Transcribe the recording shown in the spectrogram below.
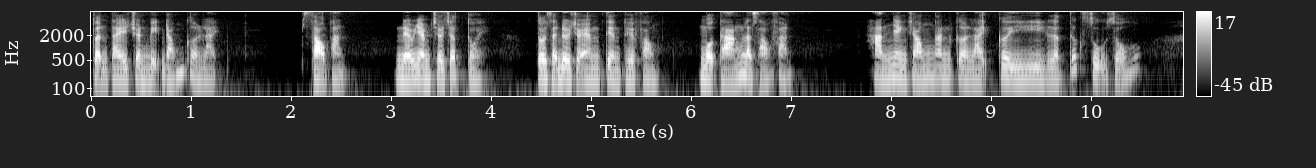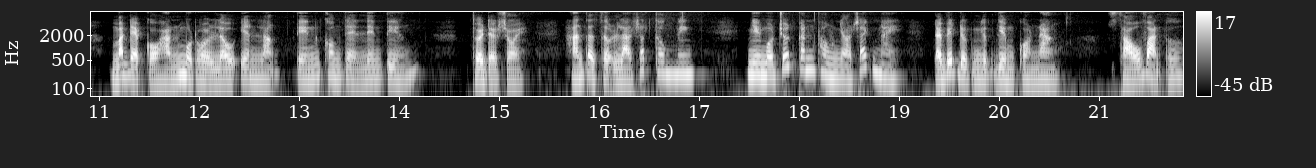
thuận tay chuẩn bị đóng cửa lại. Sáu vạn. Nếu em chưa chất tôi, tôi sẽ đưa cho em tiền thuê phòng. Một tháng là sáu vạn. Hắn nhanh chóng ngăn cửa lại cười lập tức dụ dỗ. Mắt đẹp của hắn một hồi lâu yên lặng đến không thể lên tiếng. Thôi được rồi, hắn thật sự là rất thông minh. Nhìn một chút căn phòng nhỏ rách này, đã biết được nhược điểm của nàng. Sáu vạn ư,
